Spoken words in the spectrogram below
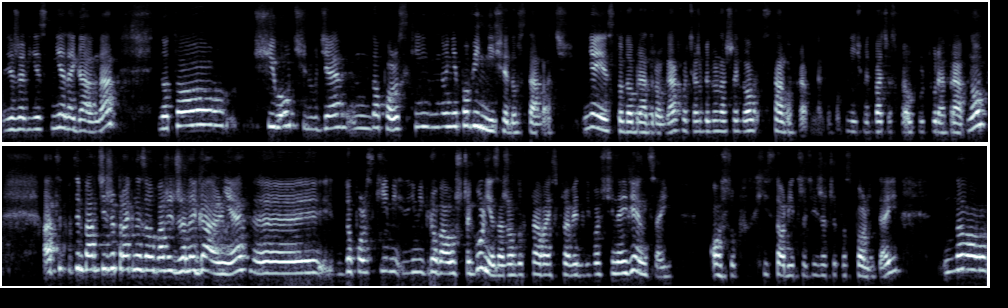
Jeżeli jest nielegalna, no to siłą ci ludzie do Polski no, nie powinni się dostawać. Nie jest to dobra droga, chociażby do naszego stanu prawnego. Powinniśmy dbać o swoją kulturę prawną, a tym, tym bardziej, że pragnę zauważyć, że legalnie e, do Polski imigrowało szczególnie zarządów Prawa i Sprawiedliwości najwięcej osób w historii III Rzeczypospolitej. No,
